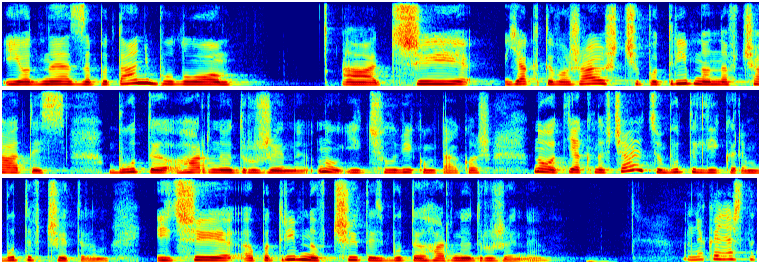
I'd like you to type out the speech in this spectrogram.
і одне з запитань було. А, Чи як ти вважаєш, чи потрібно навчатись бути гарною дружиною? Ну і чоловіком також. Ну от як навчаються бути лікарем, бути вчителем, і чи е, потрібно вчитись бути гарною дружиною? Мне, конечно,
